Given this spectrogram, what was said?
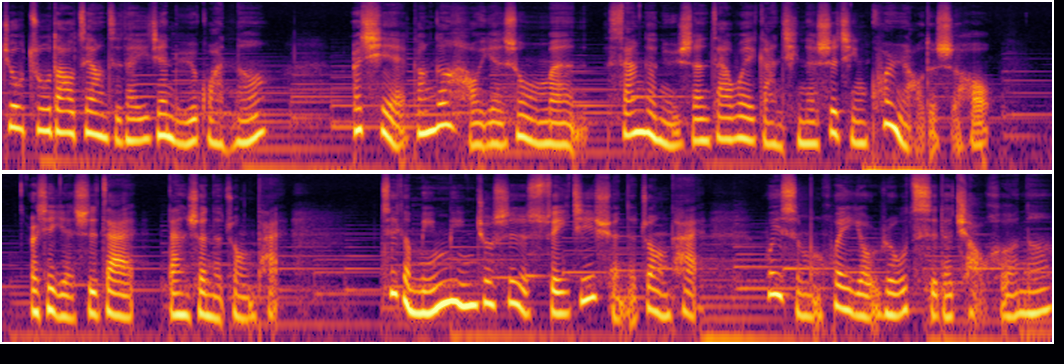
就住到这样子的一间旅馆呢？而且刚刚好也是我们三个女生在为感情的事情困扰的时候，而且也是在单身的状态。这个明明就是随机选的状态，为什么会有如此的巧合呢？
